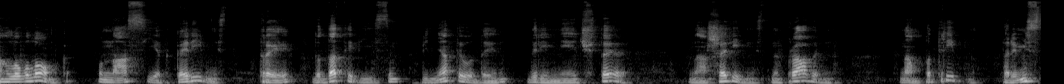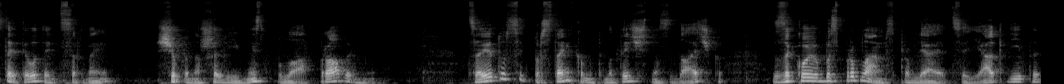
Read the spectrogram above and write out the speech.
головоломка. У нас є така рівність. 3 додати 8, відняти 1 дорівнює 4. Наша рівність неправильна. Нам потрібно перемістити один сірник, щоб наша рівність була правильною. Це є досить простенька математична задачка, з якою без проблем справляються як діти,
